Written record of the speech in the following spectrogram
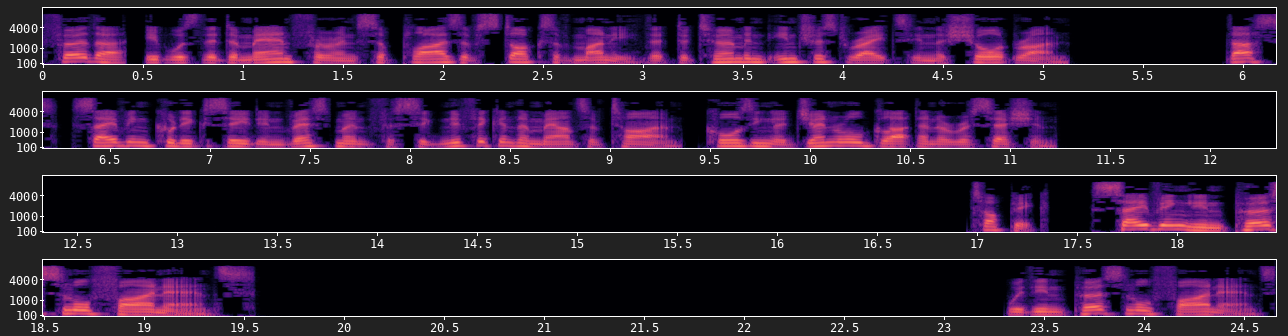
Further, it was the demand for and supplies of stocks of money that determined interest rates in the short run. Thus, saving could exceed investment for significant amounts of time, causing a general glut and a recession. Topic: Saving in personal finance. Within personal finance,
